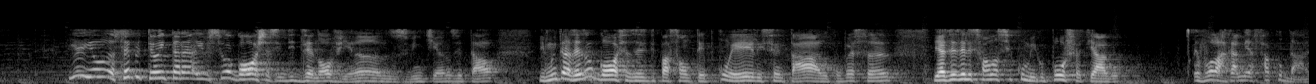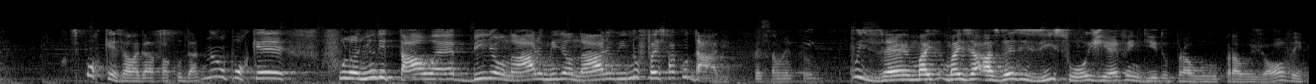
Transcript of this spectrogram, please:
E aí eu, eu sempre tenho interesse, eu gosto assim, de 19 anos, 20 anos e tal. E muitas vezes eu gosto, às vezes, de passar um tempo com eles, sentado, conversando. E às vezes eles falam assim comigo, poxa, Tiago, eu vou largar minha faculdade. Por que você largar a faculdade? Não, porque fulaninho de tal é bilionário, milionário e não fez faculdade. Pensamento Pois é, mas, mas às vezes isso hoje é vendido para o, o jovem.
